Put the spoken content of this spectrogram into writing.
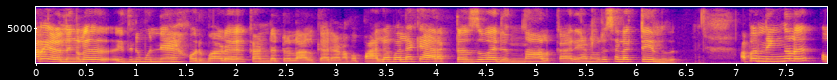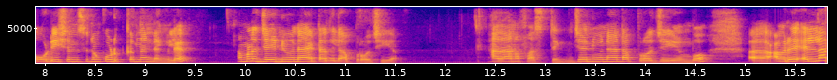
അറിയാലോ നിങ്ങൾ ഇതിനു മുന്നേ ഒരുപാട് കണ്ടിട്ടുള്ള ആൾക്കാരാണ്. അപ്പോൾ പല പല ക്യാരക്ടേഴ്സ് വരുന്ന ആൾക്കാരെയാണ് അവർ സെലക്ട് ചെയ്യുന്നത്. അപ്പം നിങ്ങൾ ഓഡീഷൻസിന് കൊടുക്കുന്നുണ്ടെങ്കിൽ നമ്മൾ ജെന്യൂനായിട്ട് അതിൽ അപ്രോച്ച് ചെയ്യാം. അതാണ് ഫസ്റ്റ് തിങ് ജെന്യൂൻ ആയിട്ട് അപ്രോച്ച് ചെയ്യുമ്പോൾ അവർ എല്ലാ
